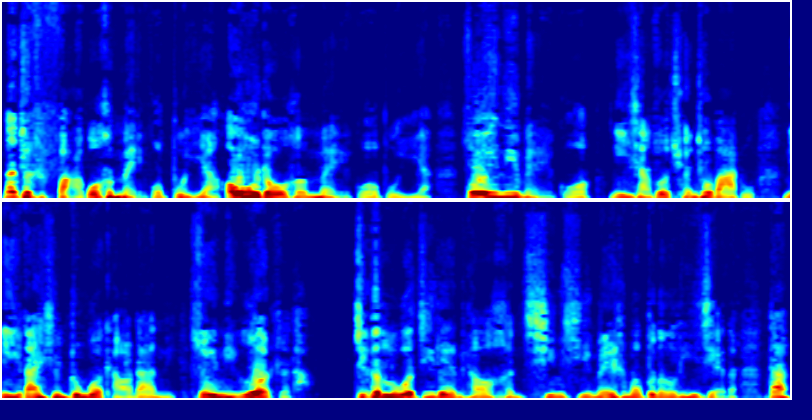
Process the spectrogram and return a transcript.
那就是法国和美国不一样，欧洲和美国不一样。作为你美国，你想做全球霸主，你担心中国挑战你，所以你遏制他。这个逻辑链条很清晰，没什么不能理解的。但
